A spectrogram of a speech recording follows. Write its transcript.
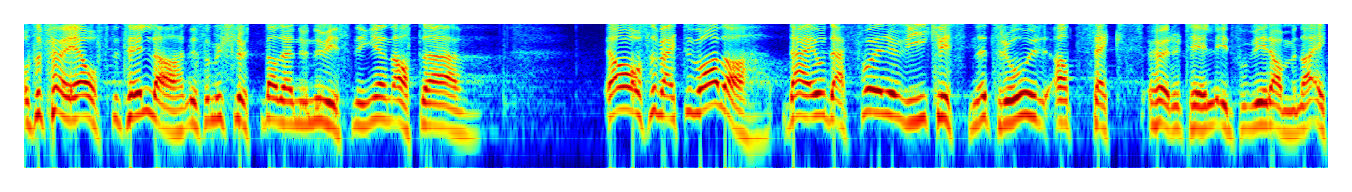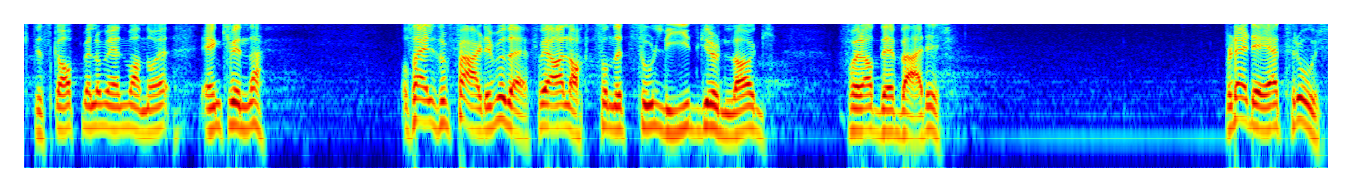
Og så føyer jeg ofte til da, liksom i slutten av den undervisningen at eh, Ja, og så veit du hva, da? Det er jo derfor vi kristne tror at sex hører til innenfor rammen av ekteskap mellom en mann og en kvinne. Og så er jeg liksom ferdig med det, for jeg har lagt sånn et solid grunnlag for at det bærer. For det er det jeg tror.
